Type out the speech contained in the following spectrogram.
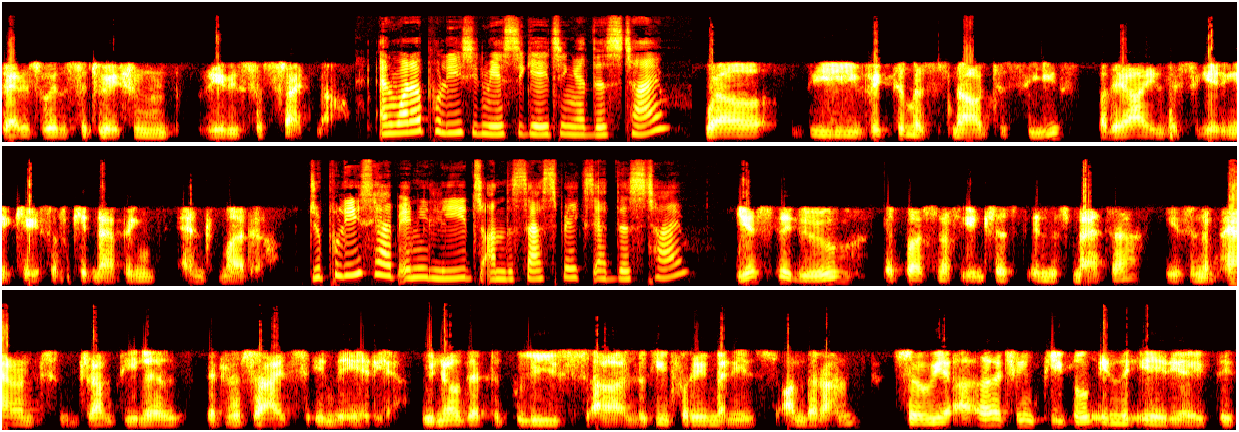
that is where the situation really sits right now. And what are police investigating at this time? Well, the victim is now deceased, but they are investigating a case of kidnapping and murder. Do police have any leads on the suspects at this time? Yes, they do. A person of interest in this matter is an apparent drug dealer that resides in the area. We know that the police are looking for him and he's on the run. So we are urging people in the area, if they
